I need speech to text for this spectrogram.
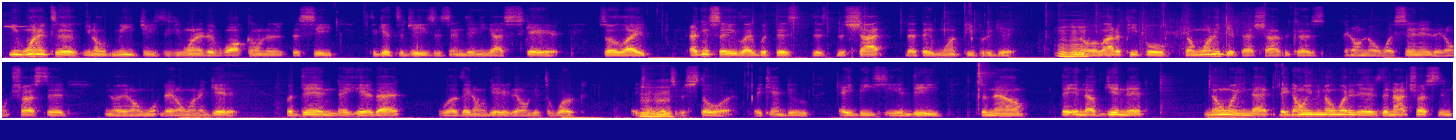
he wanted to, you know, meet Jesus. He wanted to walk on the, the sea to get to Jesus, and then he got scared. So like I can say like with this this the shot that they want people to get. You Mhm. know, a lot of people don't want to get that shot because they don't know what's in it. They don't trust it. You know, they don't want they don't want to get it. But then they hear that well, if they don't get it, they don't get to work. They can't go Mhm. to the store. They can't do A, B, C, and D. So now they end up getting it, knowing that they don't even know what it is. They're not trusting.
